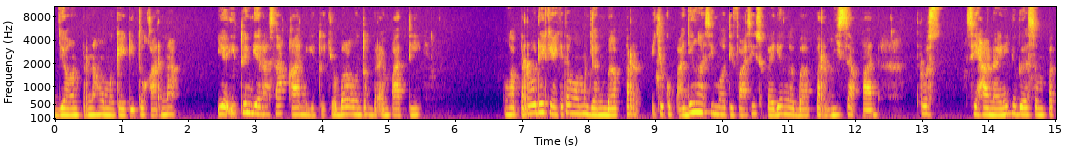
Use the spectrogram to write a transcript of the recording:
jangan pernah ngomong kayak gitu karena ya itu yang dia rasakan gitu. Cobalah untuk berempati. Nggak perlu deh kayak kita ngomong jangan baper. Ya, cukup aja ngasih motivasi supaya dia nggak baper bisa kan? Terus si Hana ini juga sempet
